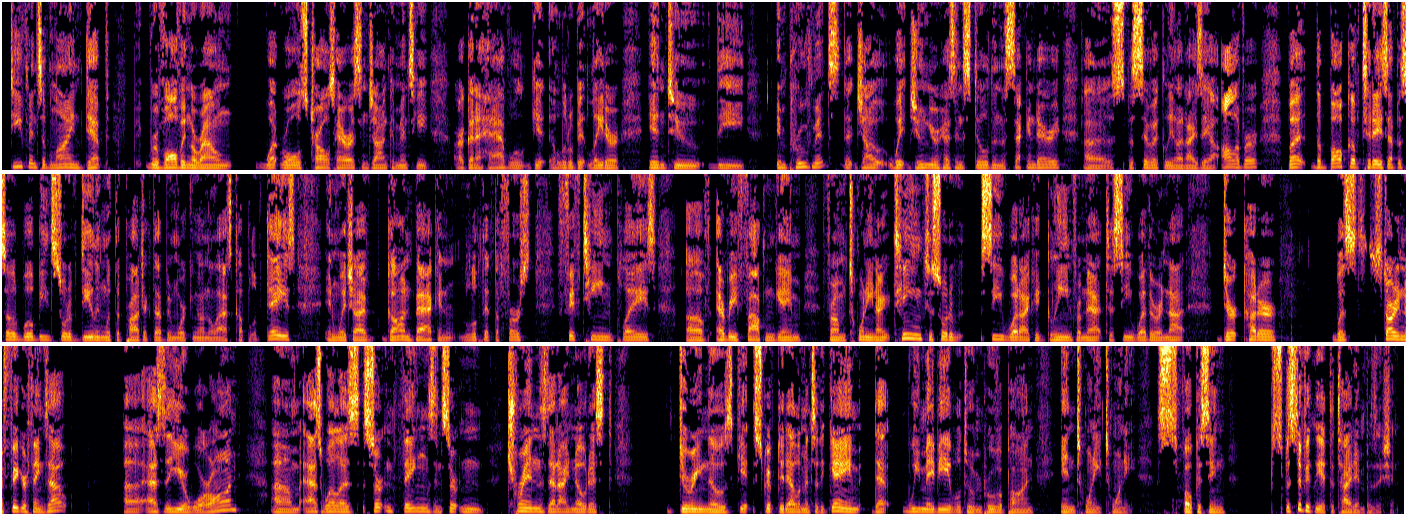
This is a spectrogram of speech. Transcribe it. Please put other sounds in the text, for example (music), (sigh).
defensive line depth revolving around what roles Charles Harris and John Cominsky are going to have. We'll get a little bit later into the improvements that Joe Whitt Jr. has instilled in the secondary, uh, specifically on Isaiah Oliver. But the bulk of today's episode will be sort of dealing with the project that I've been working on the last couple of days, in which I've gone back and looked at the first 15 plays of every Falcon game from 2019 to sort of see what I could glean from that to see whether or not Dirk Koetter was starting to figure things out uh, as the year wore on, um, as well as certain things and certain trends that I noticed during those scripted elements of the game that we may be able to improve upon in 2020, focusing specifically at the tight end position.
